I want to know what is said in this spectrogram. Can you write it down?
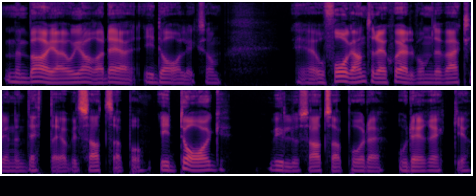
men börja och göra det idag liksom. Eh, och fråga inte dig själv om det verkligen är detta jag vill satsa på. Idag vill du satsa på det och det räcker.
